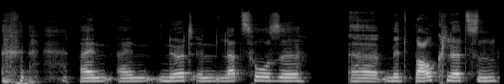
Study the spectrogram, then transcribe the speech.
ein, ein Nerd in Latzhose äh, mit Bauklötzen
